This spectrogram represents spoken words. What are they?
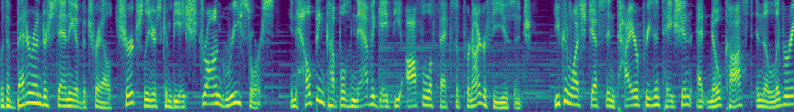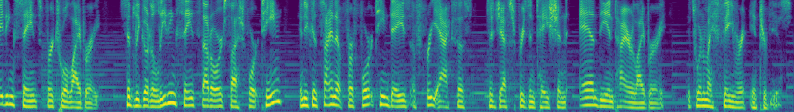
With a better understanding of betrayal, church leaders can be a strong resource in helping couples navigate the awful effects of pornography usage. You can watch Jeff's entire presentation at no cost in the Leading Saints virtual library. Simply go to leadingsaints.org/14 and you can sign up for 14 days of free access to Jeff's presentation and the entire library. It's one of my favorite interviews.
